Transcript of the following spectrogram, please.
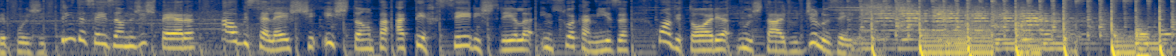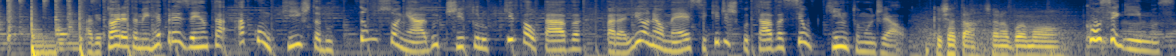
Depois de 36 anos de espera, a Albiceleste estampa a terceira estrela em sua camisa com a vitória no estádio de Luzeiro. A vitória também representa a conquista do tão sonhado título que faltava para Lionel Messi, que disputava seu quinto Mundial. Que já está, já não podemos Conseguimos.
